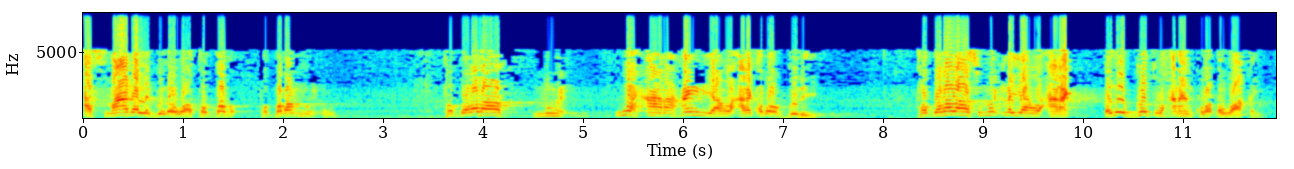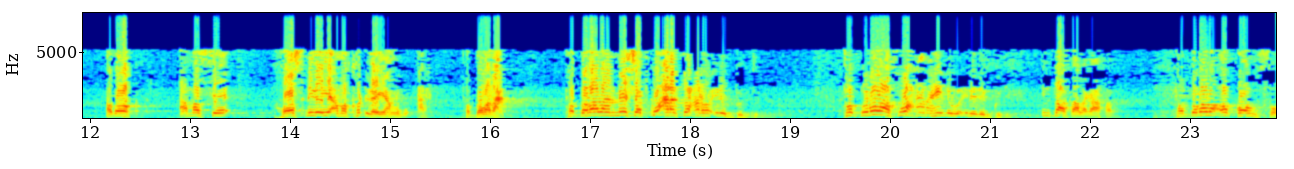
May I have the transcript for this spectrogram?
asmaada la godaa waa toddoba toddoba nuuc wey toddobadaas nuuc wax aan ahayn yaan la arag adoo goday. Toddobadaas nuucna yaan la arag adoo god waxaan ahayn kula dhawaaqay. Adoo ama se hoos dhigaya ama kor dhigayaan lagu arag. Toddobadan toddobadan meeshaad ku aragto waxaa raba inaad goddo. Toddobadaas waxaan ahayna waa inaadan godin. Intaasaa lagaa raba toddobada oqoonso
